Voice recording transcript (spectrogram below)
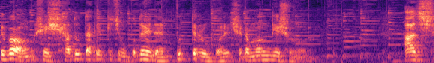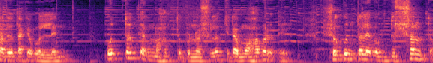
এবং সেই সাধু তাকে কিছু উপদেশ দেন পুত্রের উপরে, সেটা মন দিয়ে শুনুন। আজ সাধু তাকে বললেন, অত্যন্ত এক মহত্বপূর্ণ শ্লোক, যেটা মহাভারতে শকুন্তলা এবং দুষ্যন্ত,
